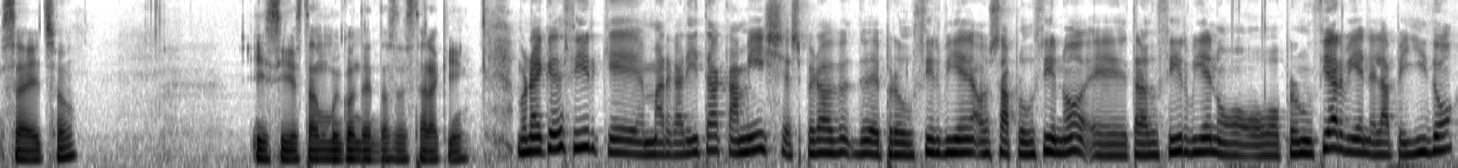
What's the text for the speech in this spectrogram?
se ha hecho. Y sí, están muy contentas de estar aquí. Bueno, hay que decir que Margarita Kamish, espero de producir bien, o sea, producir, ¿no? Eh, traducir bien o, o pronunciar bien el apellido,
